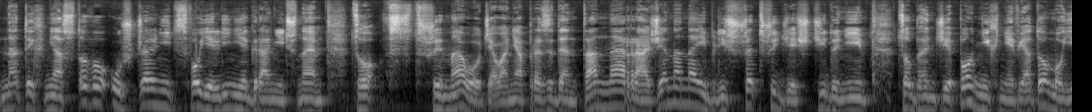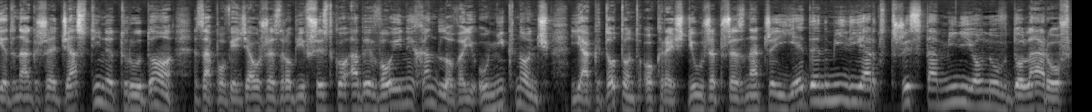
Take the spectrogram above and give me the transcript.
natychmiastowo uszczelnić swoje linie graniczne, co wstrzymało działania prezydenta na razie na najbliższe 30 dni. Co będzie po nich nie wiadomo, jednakże Justin Trudeau zapowiedział, że zrobi wszystko, aby wojny handlowej uniknąć. Jak dotąd określił, że przeznaczy 1 miliard 300 milionów dolarów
